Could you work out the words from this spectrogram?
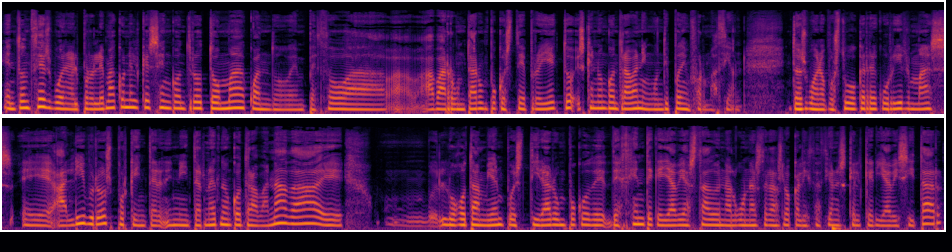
Entonces, bueno, el problema con el que se encontró Thomas cuando empezó a, a, barruntar un poco este proyecto es que no encontraba ningún tipo de información. Entonces, bueno, pues tuvo que recurrir más eh, a libros porque en Internet no encontraba nada. Eh, luego también, pues tirar un poco de, gente que ya había estado en algunas de las localizaciones que él quería visitar.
